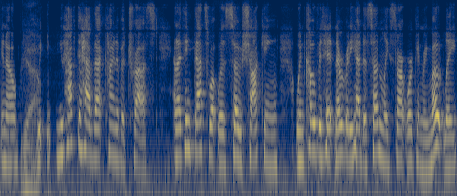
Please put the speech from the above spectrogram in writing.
You know. Yeah. We, you have to have that kind of a trust, and I think that's what was so shocking when COVID hit and everybody had to suddenly start working remotely.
